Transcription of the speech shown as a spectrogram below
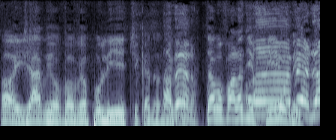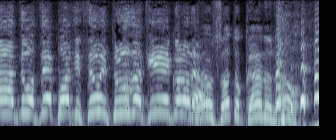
Ó, e já envolveu política no Tá negócio. vendo? Estamos falando de Ah, filme. verdade, você pode ser um intruso aqui, hein, Eu Coronel. não sou tucano, não.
